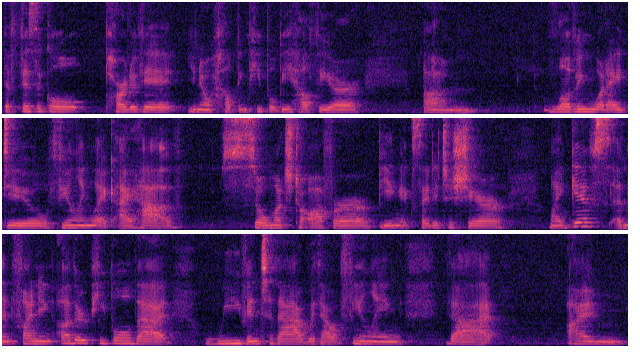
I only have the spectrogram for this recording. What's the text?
the physical part of it you know helping people be healthier um, loving what i do feeling like i have so much to offer being excited to share my gifts and then finding other people that weave into that without feeling that i'm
